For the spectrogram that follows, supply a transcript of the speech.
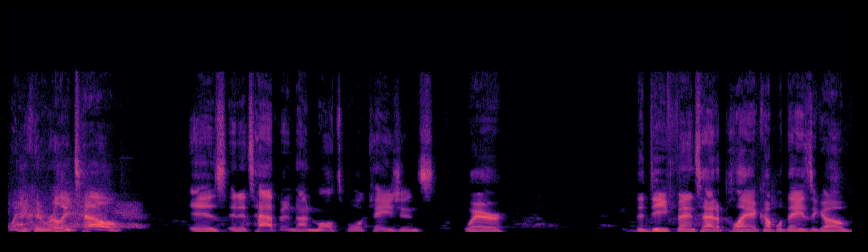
what you can really tell is, and it's happened on multiple occasions where the defense had a play a couple days ago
